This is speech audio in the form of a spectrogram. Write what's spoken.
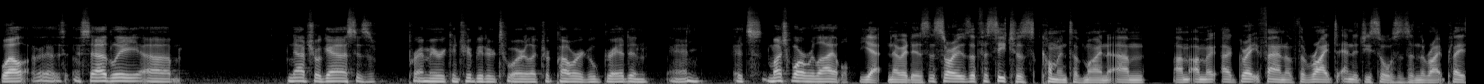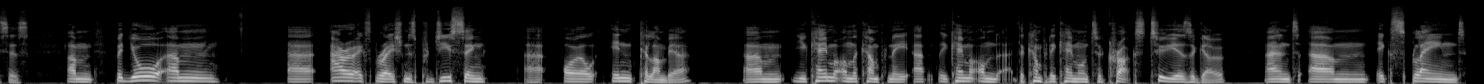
Well, uh, sadly, um, natural gas is a primary contributor to our electric power grid, and, and it's much more reliable. Yeah, no, it is. Sorry, it was a facetious comment of mine. Um, I'm, I'm a, a great fan of the right energy sources in the right places. Um, but your um, uh, Arrow Exploration is producing uh, oil in Colombia. Um, you came on the company. At, you came on the company came onto Crux two years ago and um, explained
